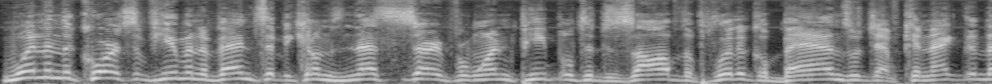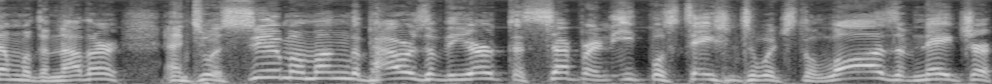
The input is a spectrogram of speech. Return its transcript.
When in the course of human events it becomes necessary for one people to dissolve the political bands which have connected them with another, and to assume among the powers of the earth the separate and equal station to which the laws of nature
